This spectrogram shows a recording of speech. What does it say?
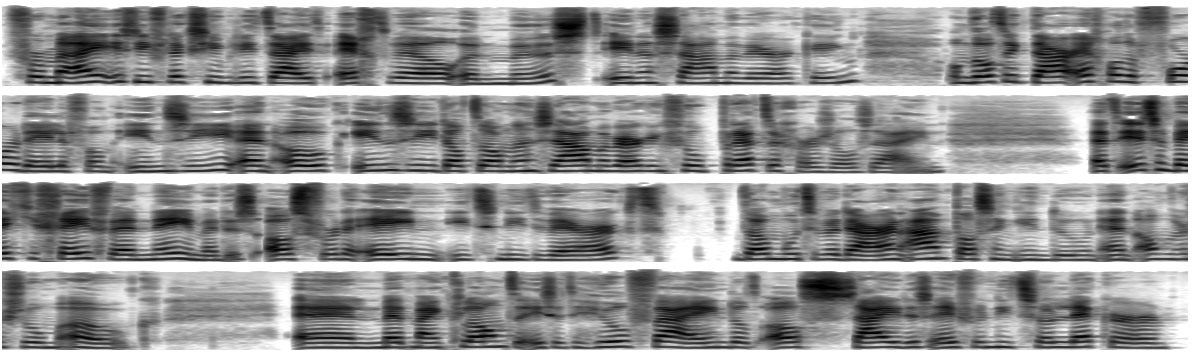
Voor mij is die flexibiliteit echt wel een must in een samenwerking omdat ik daar echt wel de voordelen van inzie. En ook inzie dat dan een samenwerking veel prettiger zal zijn het is een beetje geven en nemen. Dus als voor de een iets niet werkt, dan moeten we daar een aanpassing in doen. En andersom ook. En met mijn klanten is het heel fijn dat als zij dus even niet zo lekker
